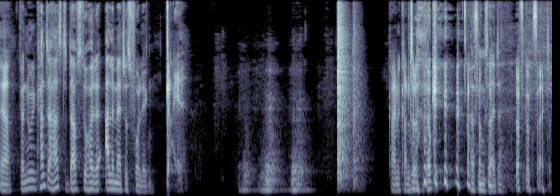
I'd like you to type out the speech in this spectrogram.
Ja. Wenn du eine Kante hast, darfst du heute alle Matches vorlegen. Geil. Keine Kante. Öffnungsseite. Öffnungsseite.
